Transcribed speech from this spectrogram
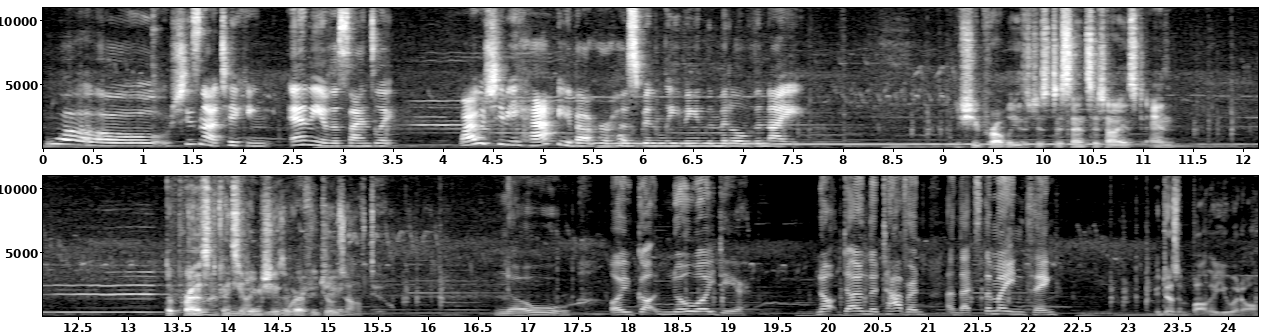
Whoa, she's not taking any of the signs. Like, why would she be happy about her husband leaving in the middle of the night? She probably is just desensitized and depressed considering she's a refugee. goes off to? No, I've got no idea. Not down the tavern, and that's the main thing. It doesn't bother you at all?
